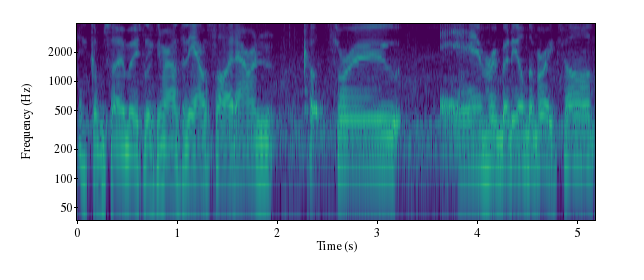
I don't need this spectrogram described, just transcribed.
Here comes Homer, he's looking around to the outside. Aaron cuts through. Everybody on the brakes hard.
